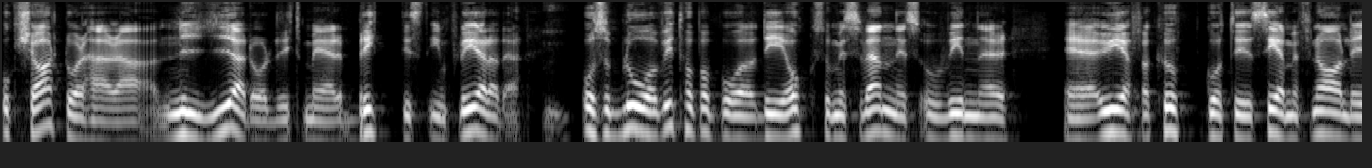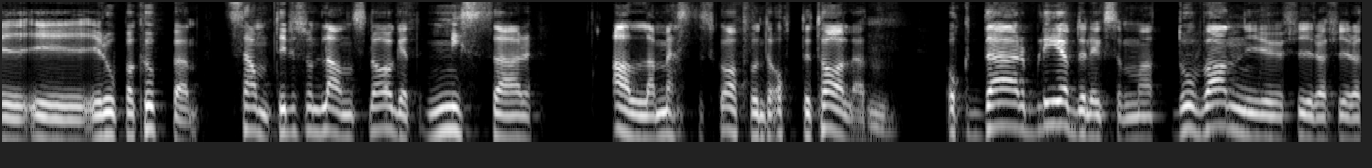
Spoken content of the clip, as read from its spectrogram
och kört då det här eh, nya då, lite mer brittiskt influerade. Och så Blåvitt hoppar på det också med Svennis och vinner eh, Uefa-cup, går till semifinal i, i Europacupen. Samtidigt som landslaget missar alla mästerskap under 80-talet. Och där blev det liksom att då vann ju 4-4-2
